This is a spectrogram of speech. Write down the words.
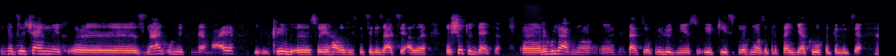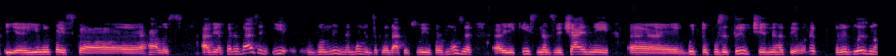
надзвичайних е, знань у них немає, крім е, своєї галузі спеціалізації. Але про що тут йдеться? Е, регулярно організація оприлюднює якісь прогнози про те, як рухатиметься е, європейська е, галузь. Авіаперевезень, і вони не можуть закладати в свої прогнози е, якийсь надзвичайний, е, будь-то позитив чи негатив. Вони приблизно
